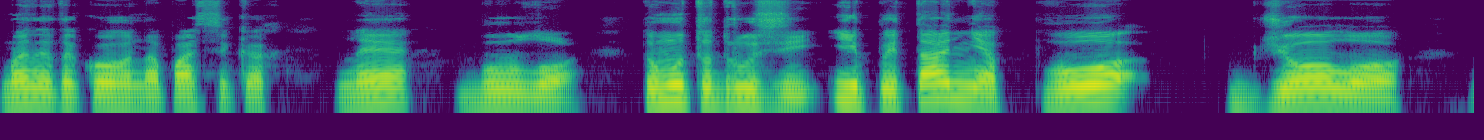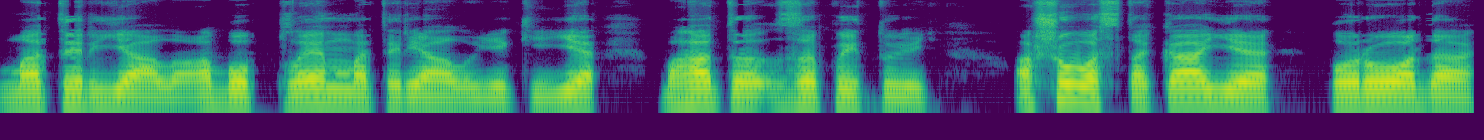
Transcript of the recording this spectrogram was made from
У мене такого на пасіках не було. Тому то, друзі, і питання по бджоломатеріалу або племматеріалу, який є. Багато запитують, а що у вас така є порода,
